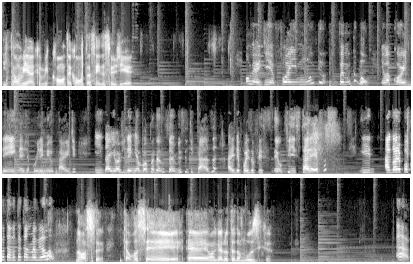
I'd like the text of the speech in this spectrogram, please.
Então, Bianca, me conta como tá sendo o seu dia? O meu dia foi muito, foi muito bom. Eu acordei, né? Já acordei meio tarde. E daí eu ajudei minha avó fazendo serviço de casa. Aí depois eu fiz, eu fiz tarefas. E agora há pouco eu tava tocando meu violão. Nossa, então você é uma garota da música? Ah,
